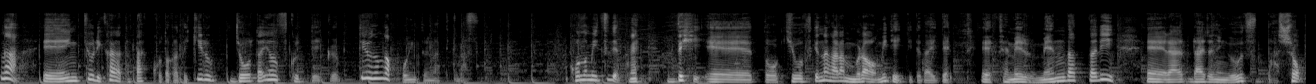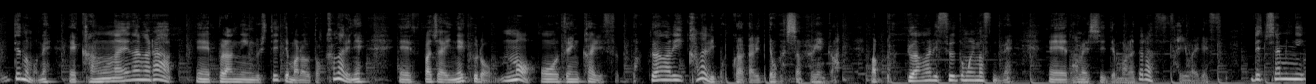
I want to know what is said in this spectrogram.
ーが、え、遠距離から叩くことができる状態を作っていくっていうのがポイントになってきます。この3つですね、ぜひ、えーと、気をつけながら村を見ていっていただいて、えー、攻める面だったり、えー、ライトニングを打つ場所っていうのもね、えー、考えながら、えプランニングしていってもらうと、かなりね、えスパジャイネクロの全開率、バック上がり、かなりバック上がりっておかしな表現か、まあ、バック上がりすると思いますんでね、え試していてもらえたら幸いです。で、ちなみに、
